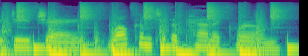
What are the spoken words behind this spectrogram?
DJ, welcome to the panic room.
